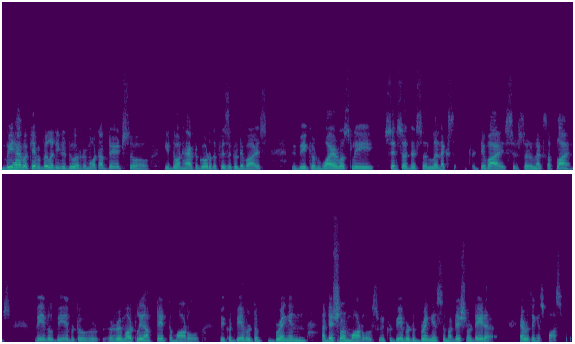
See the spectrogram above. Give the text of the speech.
We have a capability to do a remote update, so you don't have to go to the physical device. We could wirelessly, since it's a Linux device, it's a Linux appliance we will be able to remotely update the model. We could be able to bring in additional models. We could be able to bring in some additional data. Everything is possible.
